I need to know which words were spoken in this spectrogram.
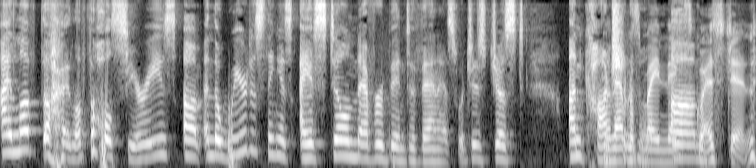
I love the I love the whole series. Um, and the weirdest thing is I have still never been to Venice, which is just unconscionable. Well, that was my next um, question.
